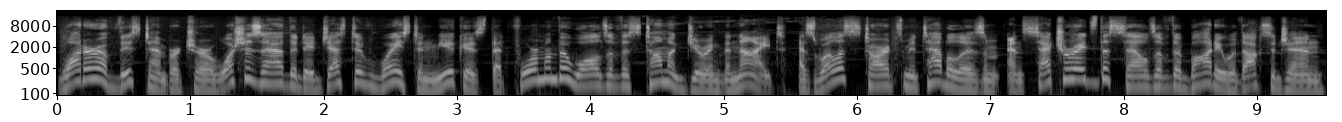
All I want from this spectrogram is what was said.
Water of this temperature washes out the digestive waste and mucus that form on the walls of the stomach during the night, as well as starts metabolism and saturates the cells of the body with oxygen.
